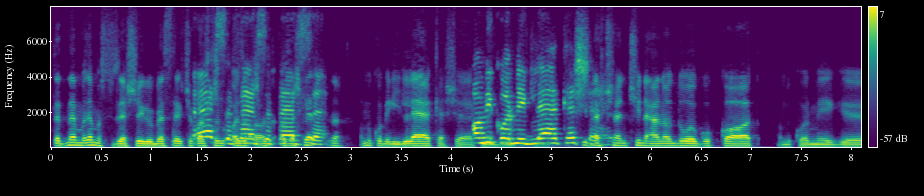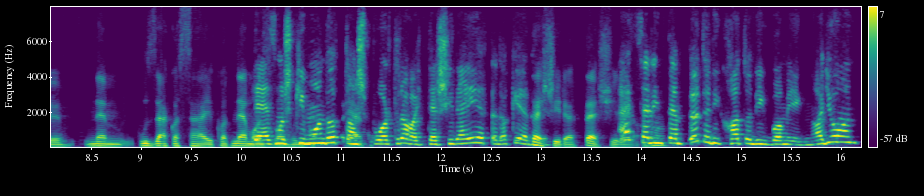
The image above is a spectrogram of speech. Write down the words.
tehát nem, nem a szüzességről beszélek, csak persze, azt, az, persze, az, az, persze. Az, amikor még így lelkesek. Amikor még lelkesek. Szívesen csinálnak dolgokat, amikor még nem húzzák a szájukat, nem De az ez van, most kimondottan sportra, vagy tesire érted a kérdést? Tesire, tesire. Hát aha. szerintem ötödik, hatodikban még nagyon,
